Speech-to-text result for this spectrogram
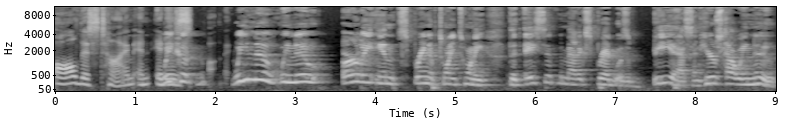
all this time, and it we is, Could, we knew. We knew early in spring of 2020 that asymptomatic spread was BS, and here's how we knew:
